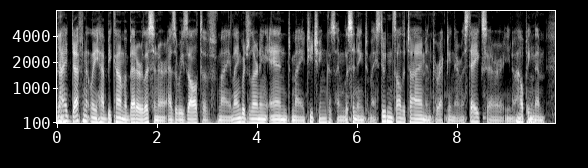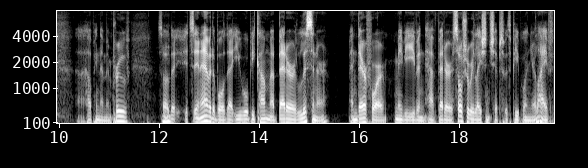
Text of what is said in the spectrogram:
Yeah. I definitely have become a better listener as a result of my language learning and my teaching because I'm listening to my students all the time and correcting their mistakes or you know helping Mhm. them uh, helping them improve. So Mhm. that it's inevitable that you will become a better listener and therefore maybe even have better social relationships with people in your life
